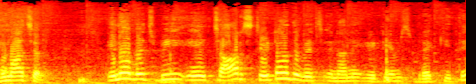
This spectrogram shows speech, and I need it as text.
ਹਿਮਾਚਲ, ਇਹਨਾਂ ਵਿੱਚ ਵੀ ਇਹ ਚਾਰ ਸਟੇਟਾਂ ਦੇ ਵਿੱਚ ਇਹਨਾਂ ਨੇ ਏਟੀਐਮਸ ਬ੍ਰੇਕ ਕੀਤੇ।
